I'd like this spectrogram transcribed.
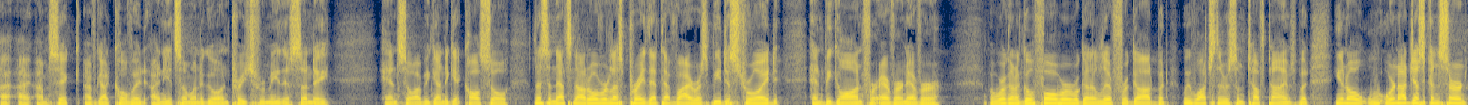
I, am sick. I've got COVID. I need someone to go and preach for me this Sunday. And so I began to get calls. So listen, that's not over. Let's pray that that virus be destroyed and be gone forever and ever. but we're going to go forward. We're going to live for God. But we've watched through some tough times. But, you know, we're not just concerned,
